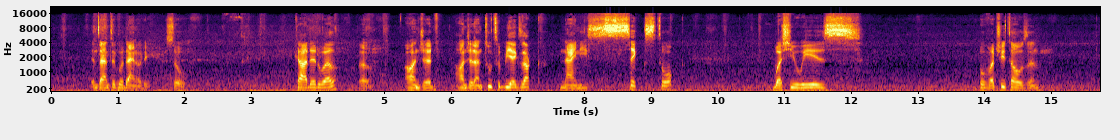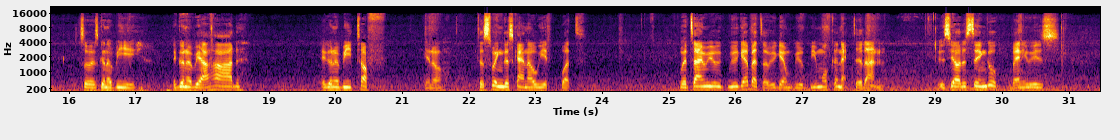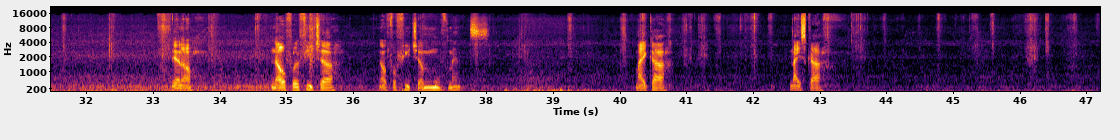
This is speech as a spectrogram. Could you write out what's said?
in time to go Dyno Day. So car did well. Well, 100, 102 to be exact, 96 torque. But she weighs over 3,000. So it's gonna be, it's gonna be a hard, it's gonna be tough, you know, to swing this kind of weight. But with time, we'll, we'll get better. We'll get, we'll be more connected and we'll see how this thing go. But anyways, you know now for future now for future movements. My car nice car.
